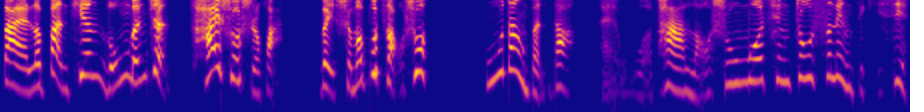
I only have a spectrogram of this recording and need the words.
摆了半天龙门阵，才说实话，为什么不早说？吴当本道，哎，我怕老叔摸清周司令底细，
